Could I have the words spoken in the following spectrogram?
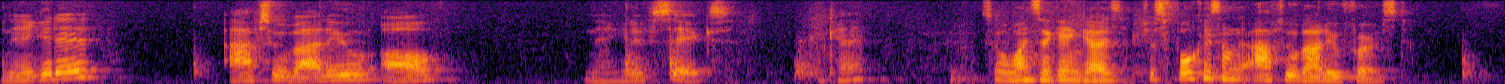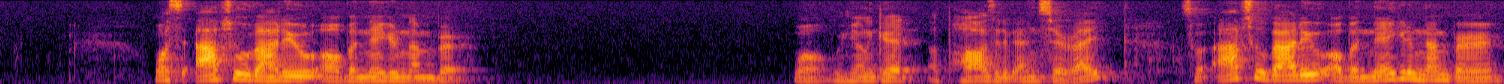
negative absolute value of negative 6. Okay? So once again, guys, just focus on the absolute value first. What's the absolute value of a negative number? Well, we're going to get a positive answer, right? So absolute value of a negative number,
